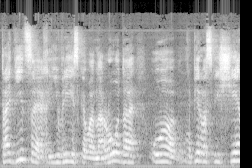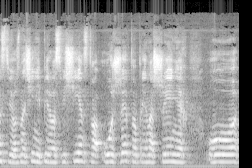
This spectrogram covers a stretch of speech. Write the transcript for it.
традициях еврейского народа, о первосвященстве, о значении первосвященства, о жертвоприношениях, о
